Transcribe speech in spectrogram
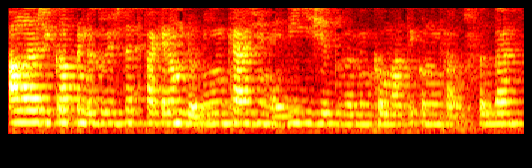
ale říkala paní doktor, že to je fakt jenom domínka, že neví, že to miminko má ty u sebe.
